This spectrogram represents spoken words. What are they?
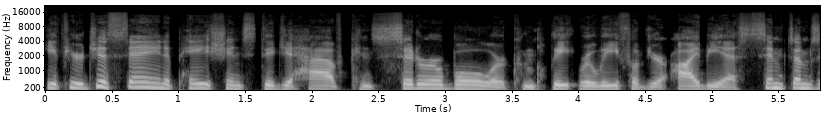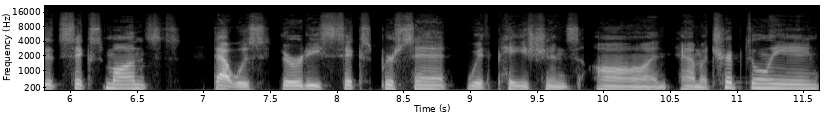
if you're just saying to patients, did you have considerable or complete relief of your IBS symptoms at six months? That was 36% with patients on amitriptyline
